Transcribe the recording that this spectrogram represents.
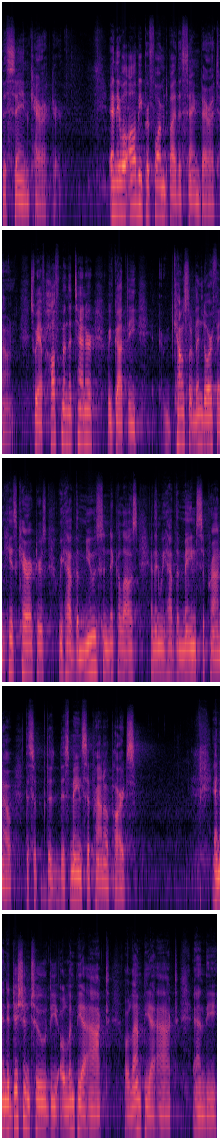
the same character and they will all be performed by the same baritone. So we have Hoffmann the tenor, we've got the Counselor Lindorf and his characters, we have the muse and Nikolaus, and then we have the main soprano, this, this main soprano parts. And in addition to the Olympia Act, Olympia Act, and the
